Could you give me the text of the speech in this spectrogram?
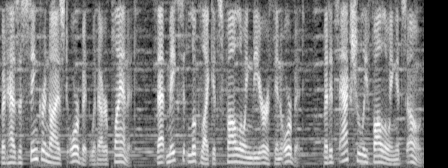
but has a synchronized orbit with our planet. That makes it look like it's following the Earth in orbit, but it's actually following its own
